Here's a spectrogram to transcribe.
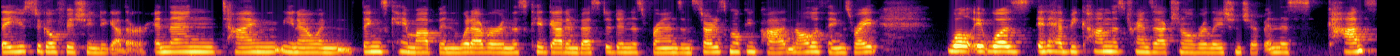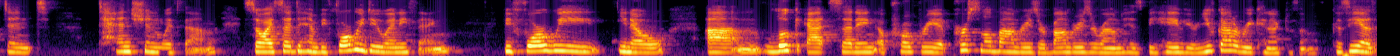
they used to go fishing together. And then time you know and things came up and whatever and this kid got invested in his friends and started smoking pot and all the things right? Well it was it had become this transactional relationship and this constant tension with them. So I said to him, before we do anything, before we, you know, um, look at setting appropriate personal boundaries or boundaries around his behavior, you've got to reconnect with him because he has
